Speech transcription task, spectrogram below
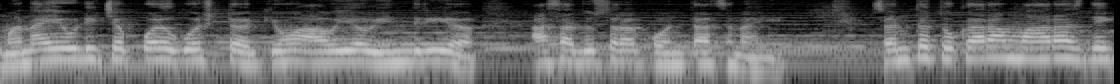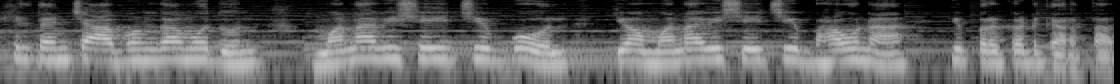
मना एवढी चपळ गोष्ट किंवा अवयव इंद्रिय असा दुसरा कोणताच नाही. संत तुकाराम महाराज देखील त्यांच्या अभंगामधून मनाविषयीची बोल किंवा मनाविषयीची भावना ही प्रकट करतात.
